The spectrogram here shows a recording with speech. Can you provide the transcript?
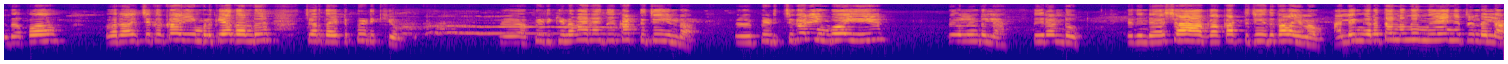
ഇതപ്പോൾ ഒരാഴ്ചയൊക്കെ കഴിയുമ്പോഴേക്ക് ഏതാണ്ട് ചെറുതായിട്ട് പിടിക്കും. പിടിക്കണ വരെ ഇത് കട്ട് ചെയ്യണ്ട. പിടിച്ച് കഴിയുമ്പോൾ ഈ ഇതുകളുണ്ടല്ലോ? ഇത് രണ്ടും. ഇതിന്റെ ശാഖ കട്ട് ചെയ്ത് കളയണം. അല്ല ഇങ്ങനെ തന്നെ നിന്ന് കഴിഞ്ഞിട്ടുണ്ടല്ലോ.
